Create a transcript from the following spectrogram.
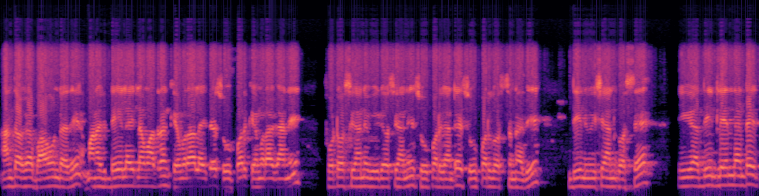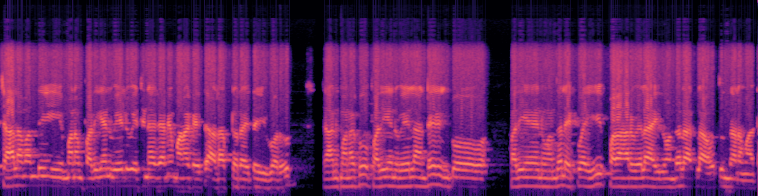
అంతగా బాగుండదు. మనకి డే లైట్లో మాత్రం కెమెరాలు అయితే సూపర్ కెమెరా కానీ ఫొటోస్ కానీ వీడియోస్ కానీ సూపర్గా అంటే సూపర్గా వస్తున్నది. దీని విషయానికి వస్తే ఇక దీంట్లో ఏంటంటే చాలా మంది మనం పదిహేను వేలు పెట్టినా కానీ మనకైతే అడాప్టర్ అయితే ఇవ్వరు. దానికి మనకు పదిహేను వేలు అంటే ఇంకో పదిహేను వందలు ఎక్కువ అయ్యి పదహారు వేల ఐదు వందలు అట్లా అవుతుంది అనమాట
